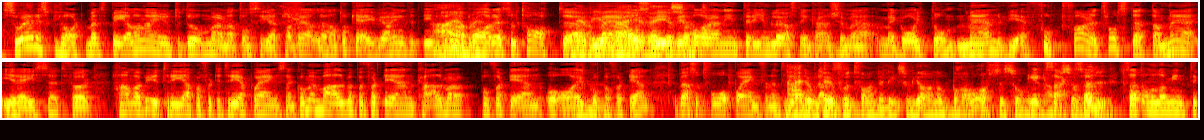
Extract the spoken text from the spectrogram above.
Så är det såklart, men spelarna är ju inte dummare än att de ser tabellen. Att okej, okay, vi har inte, inte ah, några bra resultat eh, med, med oss. Vi, vi, har en interimlösning kanske med, med Goitom. Men vi är fortfarande, trots detta, med i racet. För Hammarby är trea på 43 poäng. Sen kommer Malmö på 41, Kalmar på 41 och AIK mm. på 41. Det blir alltså två poäng från en tredje Nej, de kan ju fortfarande liksom göra något bra av säsongen. Exakt, absolut. Så, så att om de inte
